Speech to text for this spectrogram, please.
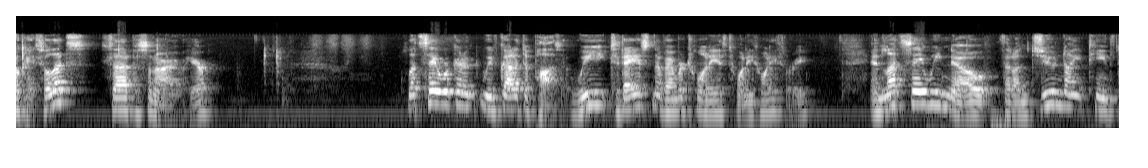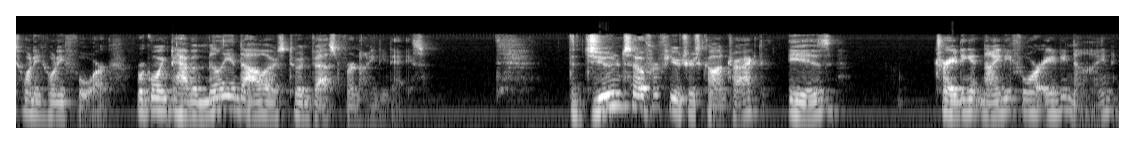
Okay, so let's set up a scenario here let's say we're to we've got a deposit. We today is November 20th, 2023. And let's say we know that on June 19th, 2024, we're going to have a million dollars to invest for 90 days. The June SOFR futures contract is trading at 94.89,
